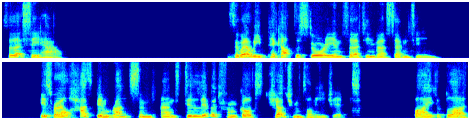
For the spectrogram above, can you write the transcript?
So let's see how. So, where we pick up the story in 13, verse 17, Israel has been ransomed and delivered from God's judgment on Egypt by the blood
